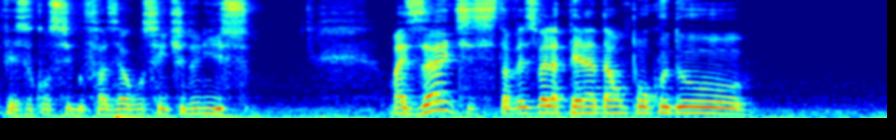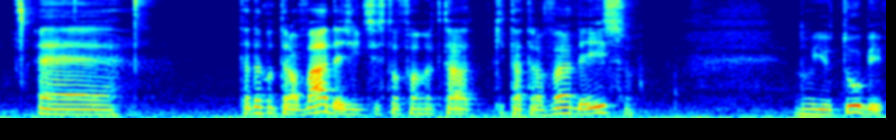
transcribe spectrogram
ver se eu consigo fazer algum sentido nisso. Mas antes, talvez valha a pena dar um pouco do. É... Tá dando travada, gente? Vocês estão falando que tá, que tá travando, é isso? No YouTube?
